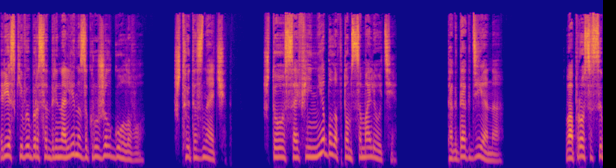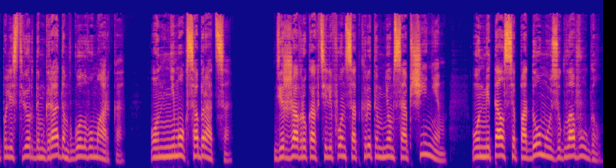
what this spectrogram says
Резкий выброс адреналина закружил голову. Что это значит? Что Софи не было в том самолете? Тогда где она? Вопросы сыпались твердым градом в голову Марка. Он не мог собраться. Держа в руках телефон с открытым в нем сообщением, он метался по дому из угла в угол.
